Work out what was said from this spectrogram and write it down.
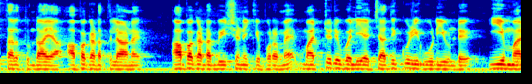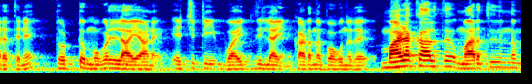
സ്ഥലത്തുണ്ടായ അപകടത്തിലാണ്. അപകട ഭീഷണിക്ക് പുറമെ മറ്റൊരു വലിയ ചതിക്കുഴി കൂടിയുണ്ട്. ഈ മരത്തിന് തൊട്ടു മുകളിലായാണ് എച്ച് ടി വൈദ്യുതി ലൈൻ കടന്നു പോകുന്നത് മഴക്കാലത്ത് മരത്തിൽ നിന്നും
